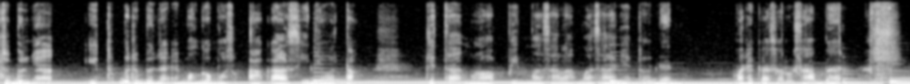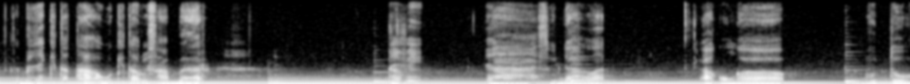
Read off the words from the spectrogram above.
sebenarnya itu bener-bener emang gak masuk akal sih di otak. Kita ngeluapin masalah-masalahnya tuh dan mereka suruh sabar. Sebenarnya kita tahu kita harus sabar. Tapi ya sudah lah aku nggak butuh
